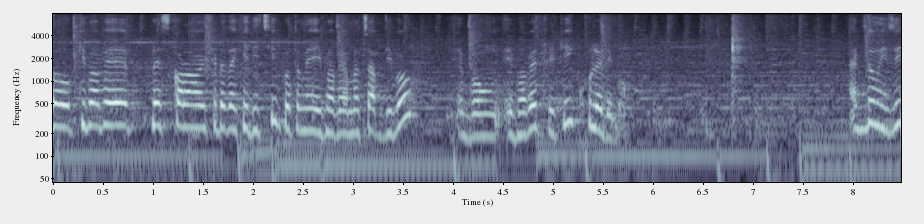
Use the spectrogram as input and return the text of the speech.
সো কীভাবে প্লেস করা হয় সেটা দেখিয়ে দিচ্ছি। প্রথমে এইভাবে আমরা চাপ দিব এবং এভাবে ট্রেটি খুলে দেব। একদম ইজি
